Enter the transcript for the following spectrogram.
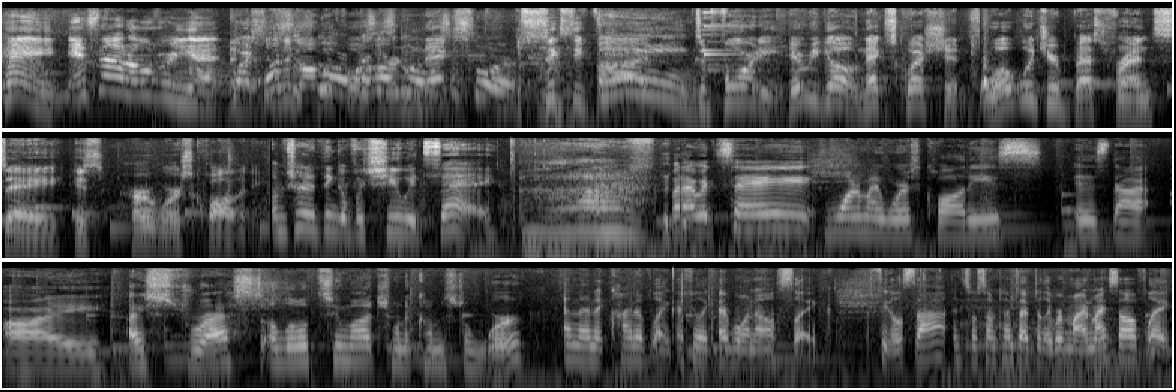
Hey, it's not over yet. Questions What's to the go score? before What's the our score? Next score? 65 Dang. to 40. Here we go. Next question. What would your best friend say is her worst quality? I'm trying to think of what she would say. But I would say one of my worst qualities is that I I stress a little too much when it comes to work. And then it kind of like, I feel like everyone else like feels that. And so sometimes I have to like remind myself like,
